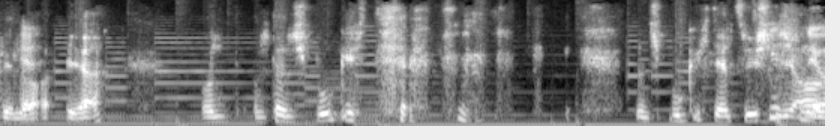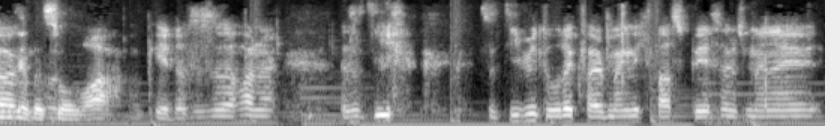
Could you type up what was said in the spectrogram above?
Genau, ja. Und, und dann spucke ich dir, dann spucke ich dir zwischen die Augen der Person. Wow, okay, das ist auch eine. Also die, also die Methode gefällt mir eigentlich fast besser als meine,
